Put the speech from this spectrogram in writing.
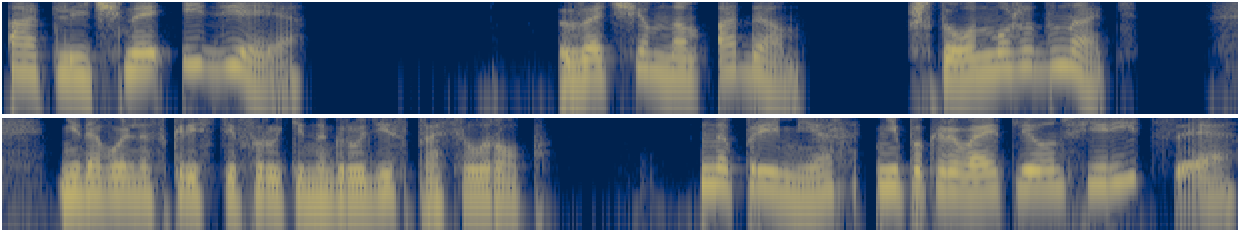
«Отличная идея!» «Зачем нам Адам? Что он может знать?» Недовольно скрестив руки на груди, спросил Роб. «Например, не покрывает ли он Фериция?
